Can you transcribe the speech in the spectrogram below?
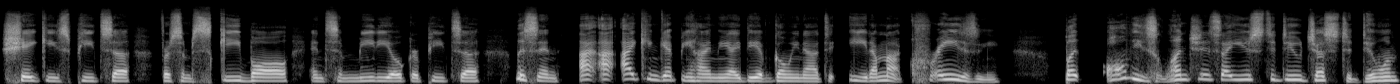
Shakey's Pizza for some skee ball and some mediocre pizza. Listen, I, I, I can get behind the idea of going out to eat. I'm not crazy. All these lunches I used to do just to do them,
